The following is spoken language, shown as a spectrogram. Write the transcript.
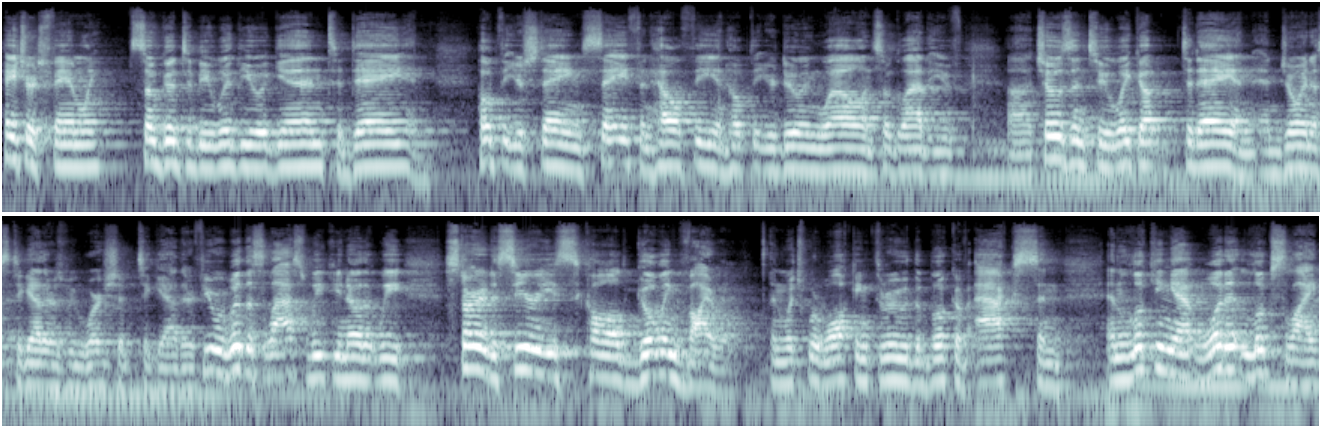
Hey, church family. So good to be with you again today and hope that you're staying safe and healthy and hope that you're doing well. And so glad that you've uh, chosen to wake up today and, and join us together as we worship together. If you were with us last week, you know that we started a series called Going Viral, in which we're walking through the book of Acts and, and looking at what it looks like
